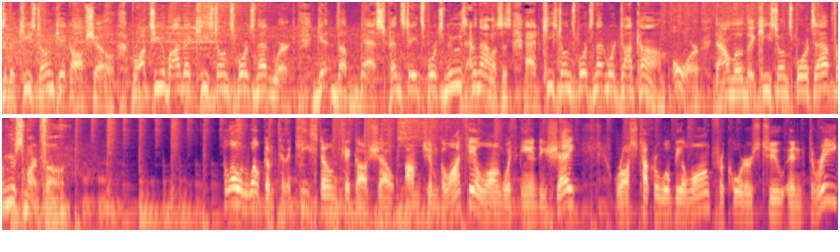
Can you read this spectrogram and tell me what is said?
to the Keystone Kickoff Show, brought to you by the Keystone Sports Network. Get the best Penn State sports news and analysis at KeystonesportsNetwork.com or download the Keystone Sports app from your smartphone. Hello and welcome to the Keystone Kickoff Show. I'm Jim Galante along with Andy Shea. Ross Tucker will be along for quarters two and three.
